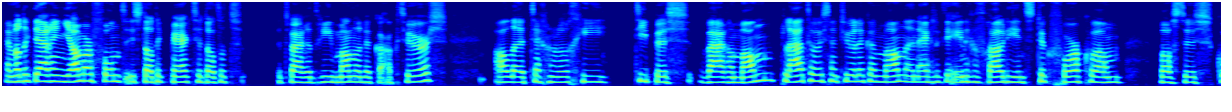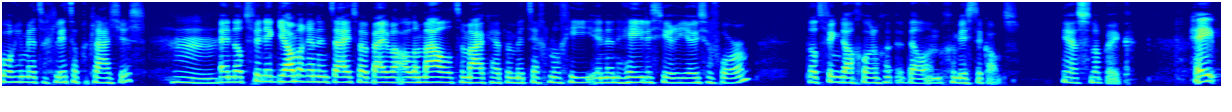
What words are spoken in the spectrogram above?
En wat ik daarin jammer vond, is dat ik merkte dat het, het waren drie mannelijke acteurs. Alle technologietypes waren man. Plato is natuurlijk een man. En eigenlijk de enige vrouw die in het stuk voorkwam, was dus Corrie met de glitterplaatjes. Hmm. En dat vind ik jammer in een tijd waarbij we allemaal te maken hebben met technologie in een hele serieuze vorm. Dat vind ik dan gewoon ge- wel een gemiste kans. Ja, snap ik. hey,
